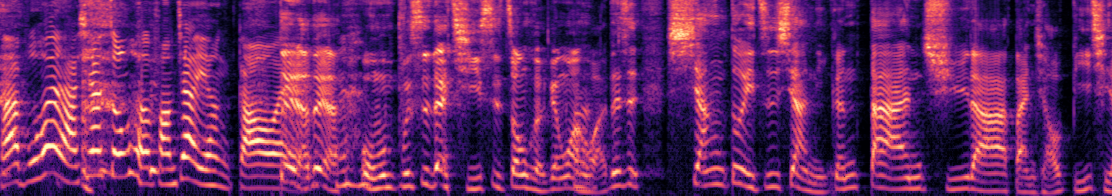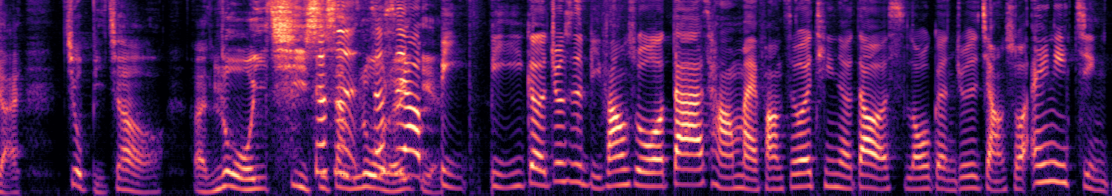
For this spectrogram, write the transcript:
啊，不会啦！现在综合房价也很高哎、欸。对啊，对啊，我们不是在歧视综合跟万华，嗯、但是相对之下，你跟大安区啦、板桥比起来，就比较呃弱一气势上弱了一点。这是要比比一个，就是比方说，大家常常买房子会听得到的 slogan，就是讲说，哎、欸，你仅。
